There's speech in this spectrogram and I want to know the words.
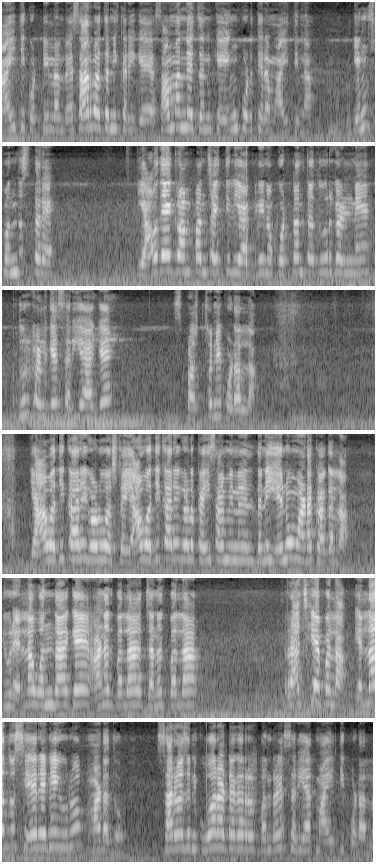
ಮಾಹಿತಿ ಕೊಟ್ಟಿಲ್ಲ ಅಂದರೆ ಸಾರ್ವಜನಿಕರಿಗೆ, ಸಾಮಾನ್ಯ ಜನಕ್ಕೆ ಹೆಂಗೆ ಕೊಡ್ತೀರಾ ಮಾಹಿತಿನ? ಹೆಂಗ್ ಸ್ಪಂದಿಸ್ತಾರೆ? ಯಾವುದೇ ಗ್ರಾಮ ಪಂಚಾಯತಿಲಿ ಆಗಲಿ ನಾವು ಕೊಟ್ಟಂಥ ದೂರುಗಳನ್ನೇ ದೂರುಗಳಿಗೆ ಸರಿಯಾಗಿ ಸ್ಪಷ್ಟನೆ ಕೊಡಲ್ಲ. ಯಾವ ಅಧಿಕಾರಿಗಳು ಅಷ್ಟೇ, ಯಾವ ಅಧಿಕಾರಿಗಳು ಕೈ ಸಾಮಿನ ಏನೂ ಮಾಡೋಕ್ಕಾಗಲ್ಲ. ಇವರೆಲ್ಲ ಒಂದಾಗೆ ಹಣದ ಬಲ, ಜನದ ಬಲ, ರಾಜಕೀಯ ಬಲ ಎಲ್ಲದೂ ಸೇರೇನೆ ಇವರು ಮಾಡೋದು. ಸಾರ್ವಜನಿಕ ಹೋರಾಟಗಾರರು ಬಂದರೆ ಸರಿಯಾದ ಮಾಹಿತಿ ಕೊಡಲ್ಲ.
